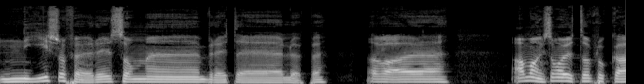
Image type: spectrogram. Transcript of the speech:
Ni sjåfører som uh, brøyt det løpet. Det var uh, ja, mange som var ute og plukka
